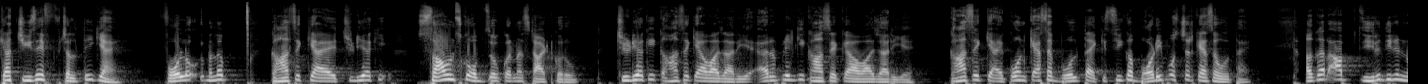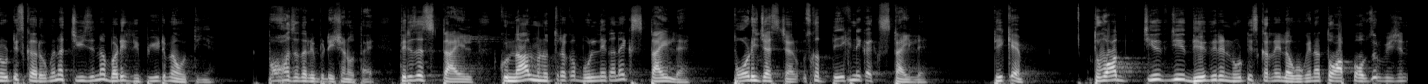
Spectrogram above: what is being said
क्या चीज़ें चलती क्या है? फॉलो मतलब कहाँ से क्या है? चिड़िया की साउंड्स को ऑब्ज़र्व करना स्टार्ट करो। चिड़िया की कहाँ से क्या आवाज़ आ रही है? एरोप्लेन की कहाँ से क्या आवाज़ आ रही है? कहाँ से क्या है? कौन कैसे बोलता है? किसी का बॉडी पोस्चर कैसे होता है? अगर आप धीरे धीरे नोटिस करोगे ना, चीज़ें ना बड़ी रिपीट में होती हैं। बहुत ज़्यादा रिपीटेशन होता है। There is a style Kunal Malhotra का बोलने का ना एक स्टाइल है। बॉडी जेस्चर उसका देखने का एक स्टाइल है। ठीक है? तो वो आप चीज़ धीरे धीरे नोटिस करने लगोगे ना तो आपका ऑब्जर्वेशन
